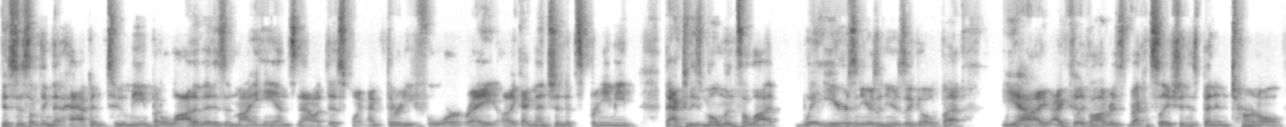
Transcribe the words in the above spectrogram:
this is something that happened to me, but a lot of it is in my hands now at this point. I'm 34, right? Like I mentioned, it's bringing me back to these moments a lot, way, years and years and years ago. But yeah, I, I feel like a lot of reconciliation has been internal.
